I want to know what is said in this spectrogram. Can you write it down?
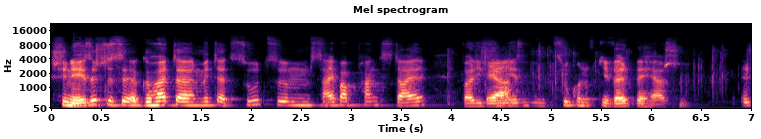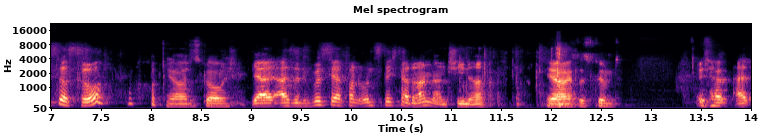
Chinesisch, das äh, gehört da mit dazu zum Cyberpunk-Style, weil die Ja. Chinesen in Zukunft die Welt beherrschen. Ist das so? Ja, das glaube ich. Ja, also du bist ja von uns dichter dran an China. Ja, das stimmt. Ich habe Al-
